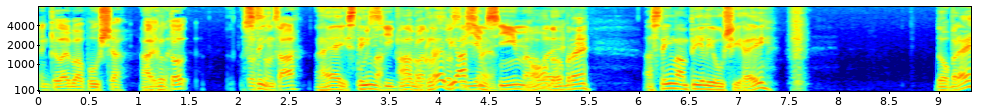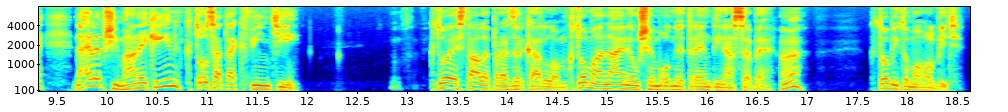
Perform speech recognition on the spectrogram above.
Gleba púšťa. A gle... to, to tým, som za. Hej, s tým, Gleba, áno, Gleb, jasne. s ním, no, ale... dobre. A s tým vám píli uši, hej? Dobre. Najlepší manekín, kto sa tak fintí? Kto je stále pred zrkadlom? Kto má najnovšie modné trendy na sebe? Ha? Kto by to mohol byť?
